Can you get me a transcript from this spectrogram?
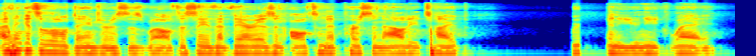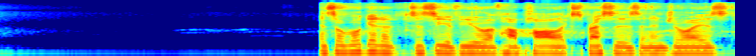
I think it's a little dangerous as well to say that there is an ultimate personality type in a unique way. And so we'll get a, to see a view of how Paul expresses and enjoys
